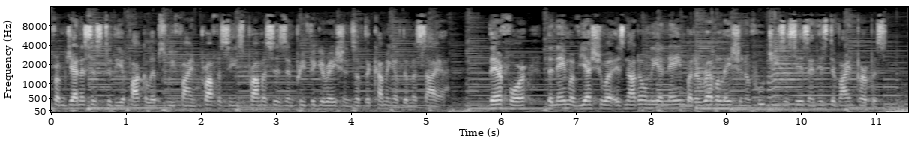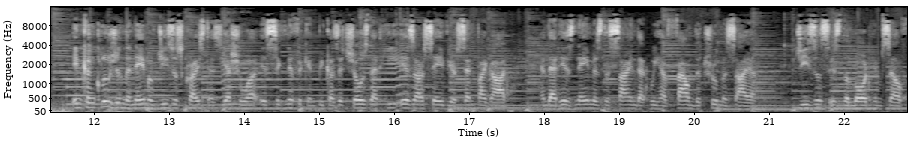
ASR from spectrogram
From Genesis to the Apocalypse, we find prophecies, promises, and prefigurations of the coming of the Messiah. Therefore, the name of Yeshua is not only a name but a revelation of who Jesus is and his divine purpose. In conclusion, the name of Jesus Christ as Yeshua is significant because it shows that he is our Savior sent by God and that his name is the sign that we have found the true Messiah. Jesus is the Lord himself,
